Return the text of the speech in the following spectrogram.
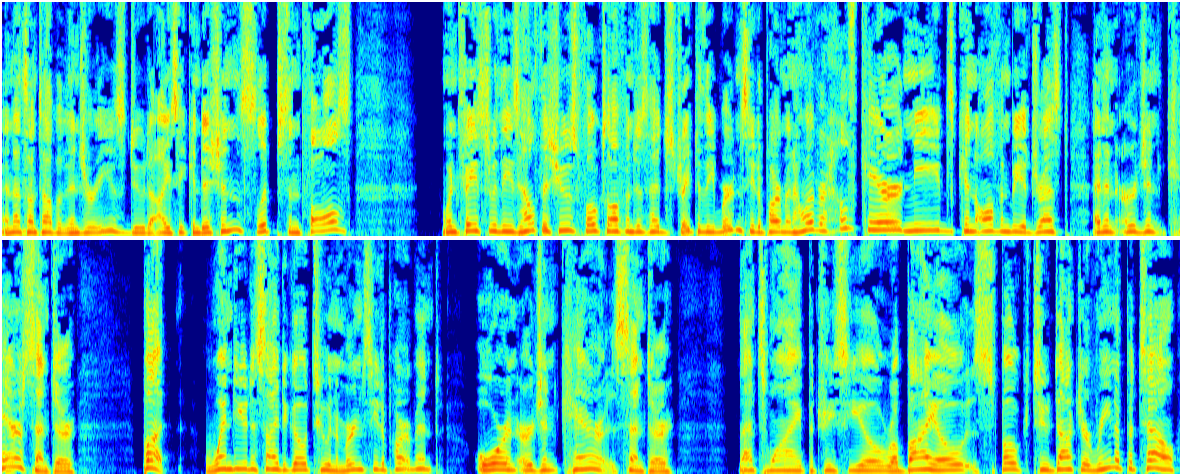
and that's on top of injuries due to icy conditions, slips and falls. When faced with these health issues, folks often just head straight to the emergency department. However, healthcare needs can often be addressed at an urgent care center. But when do you decide to go to an emergency department or an urgent care center? That's why Patricio Robayo spoke to Dr. Rena Patel,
